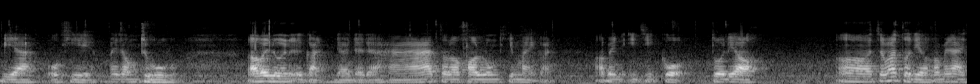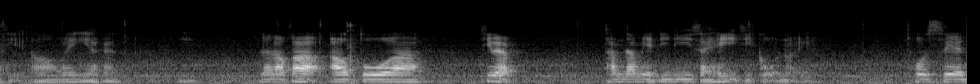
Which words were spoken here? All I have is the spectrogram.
เบียร์โอเค ไม่ต้องดู เราไปดูอันอื่นก่อน เดี๋ยวเดี๋ยวยวหาตัวละครลงทีมใหม่ก่อน เอาเป็นอิจิโกะตัวเดียว เออจะว่าตัวเดียวก็ไม่ได้สิ เอาไว้อย่างงี้แล้วกัน แล้วเราก็เอาตัวที่แบบทำดาเมจดีๆ ใส่ให้อิจิโกะหน่อย โทเซน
